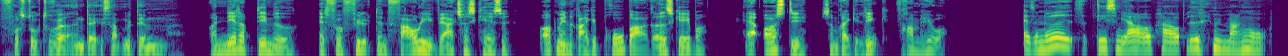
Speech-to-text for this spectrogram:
få struktureret en dag sammen med dem. Og netop det med at få fyldt den faglige værktøjskasse op med en række brugbare redskaber, er også det, som Rikke Link fremhæver. Altså noget af det, som jeg har oplevet i mange år,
